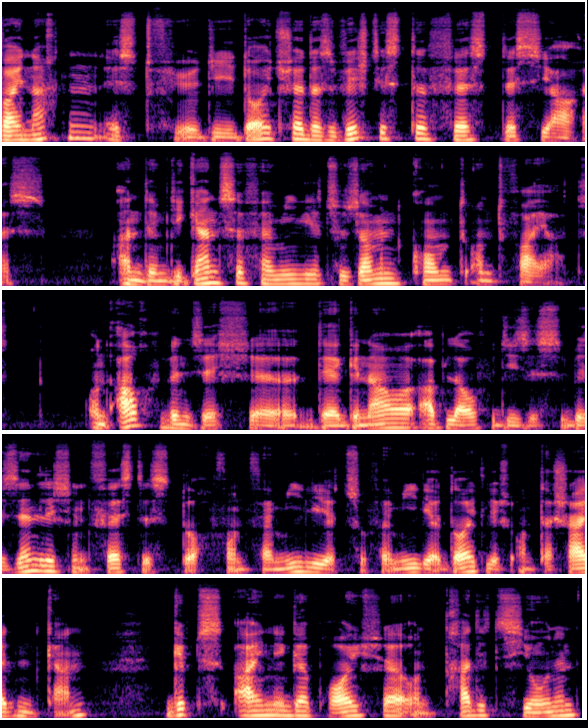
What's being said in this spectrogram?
Weihnachten ist für die Deutsche das wichtigste Fest des Jahres, an dem die ganze Familie zusammenkommt und feiert. Und auch wenn sich äh, der genaue Ablauf dieses besinnlichen Festes doch von Familie zu Familie deutlich unterscheiden kann, gibt es einige Bräuche und Traditionen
